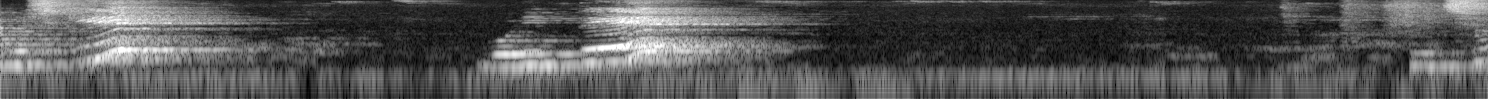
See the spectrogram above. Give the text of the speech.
মানুষকে গরিবদের কিছু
